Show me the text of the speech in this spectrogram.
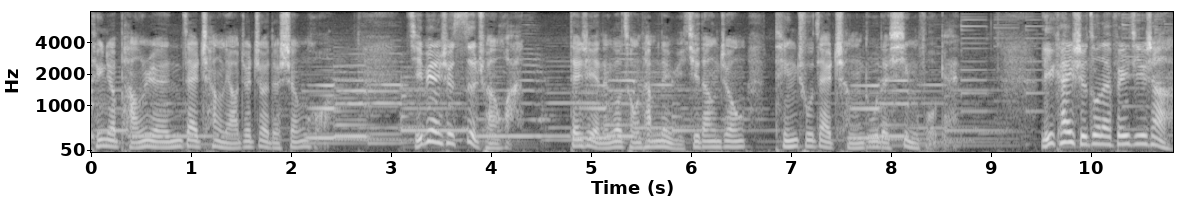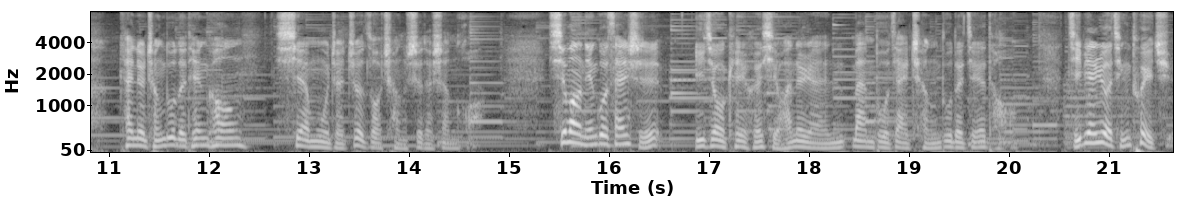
听着旁人在畅聊着这儿的生活。即便是四川话。但是也能够从他们的语气当中听出在成都的幸福感。离开时坐在飞机上，看着成都的天空，羡慕着这座城市的生活。希望年过三十，依旧可以和喜欢的人漫步在成都的街头，即便热情褪去，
